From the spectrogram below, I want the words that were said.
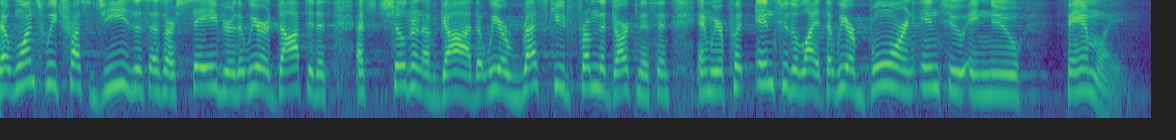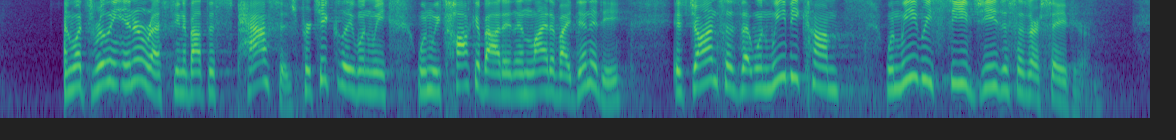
That once we trust Jesus as our Savior, that we are adopted as, as children of God, that we are rescued from the darkness and, and we are put into the light, that we are born into a new family. And what's really interesting about this passage, particularly when we, when we talk about it in light of identity, is John says that when we become, when we receive Jesus as our Savior,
